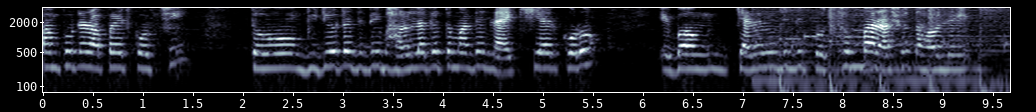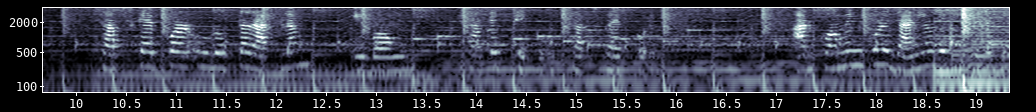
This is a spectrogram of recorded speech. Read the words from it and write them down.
কম্পিউটার অপারেট করছি। তো ভিডিওটা যদি ভালো লাগে তোমাদের লাইক শেয়ার করো। এবং চ্যানেলে যদি প্রথমবার আসো তাহলে সাবস্ক্রাইব করার অনুরোধটা রাখলাম এবং সাথে থেকো সাবস্ক্রাইব করো। আর কমেন্ট করে জানিও যে ভিডিওটা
